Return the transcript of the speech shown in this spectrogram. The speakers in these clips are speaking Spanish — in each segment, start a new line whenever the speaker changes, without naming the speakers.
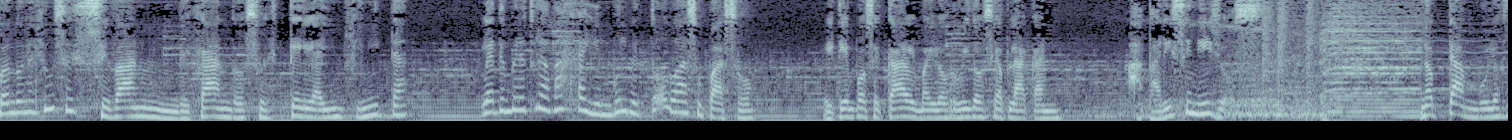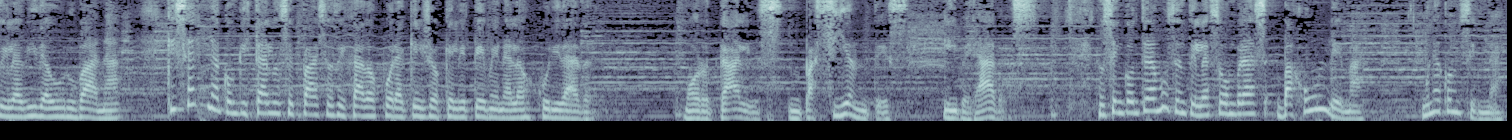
Cuando las luces se van dejando su estela infinita, la temperatura baja y envuelve todo a su paso. El tiempo se calma y los ruidos se aplacan. Aparecen ellos, noctámbulos de la vida urbana, que salen a conquistar los espacios dejados por aquellos que le temen a la oscuridad. Mortales, impacientes, liberados. Nos encontramos entre las sombras bajo un lema una consigna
